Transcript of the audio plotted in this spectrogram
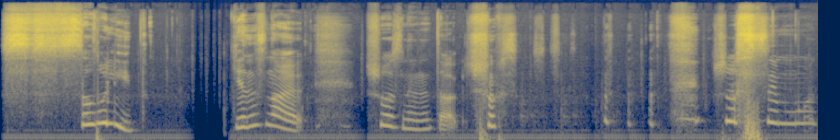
Салоліт. Я не знаю, що з ним не так. Що з. Що з цим мод?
